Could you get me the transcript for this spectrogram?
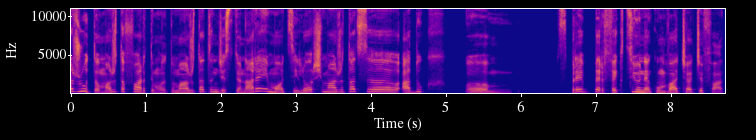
ajută, mă ajută foarte mult. M-a ajutat în gestionarea emoțiilor și m-a ajutat să aduc uh, spre perfecțiune cumva ceea ce fac.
